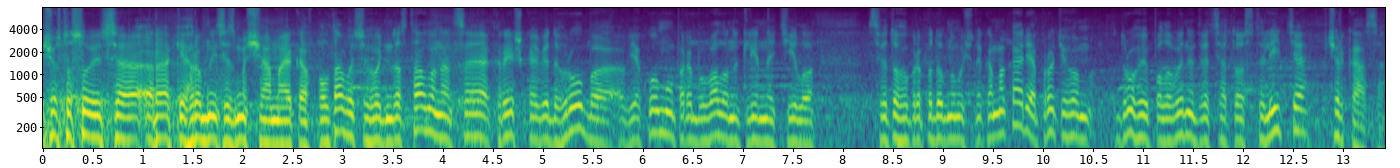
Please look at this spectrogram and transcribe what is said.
Що стосується раки гробниці з мощами, яка в Полтаву сьогодні доставлена, це кришка від гроба, в якому перебувало нетлінне тіло святого преподобного мученика Макарія протягом другої половини ХХ століття в Черкасах.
